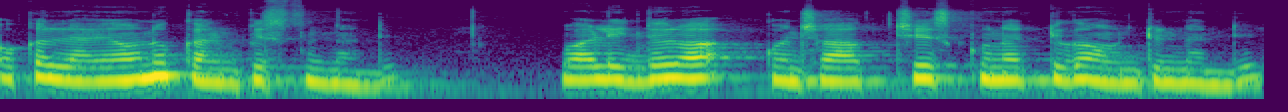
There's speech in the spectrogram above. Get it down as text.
ఒక లయోను కనిపిస్తుందండి. వాళ్ళిద్దరు కొంచెం హక్ చేసుకున్నట్టుగా ఉంటుందండి.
